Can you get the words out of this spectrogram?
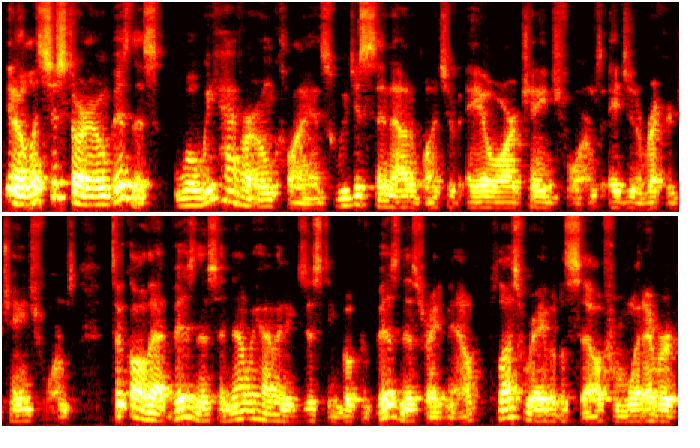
you know, let's just start our own business. Well, we have our own clients. We just send out a bunch of AOR change forms, agent of record change forms, took all that business, and now we have an existing book of business right now. Plus, we're able to sell from whatever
